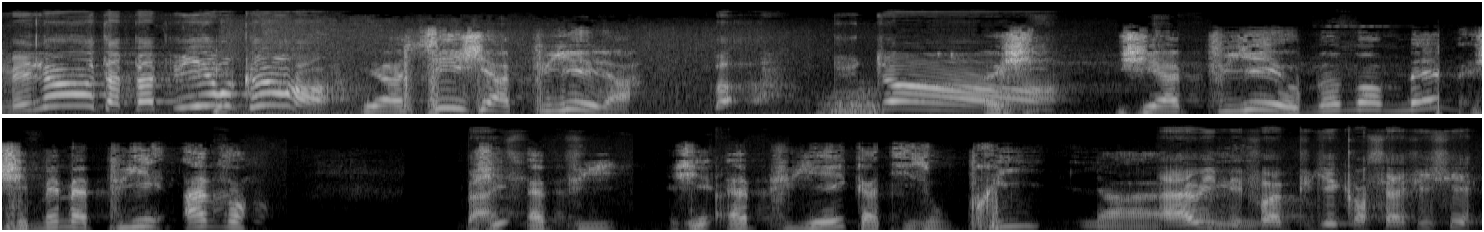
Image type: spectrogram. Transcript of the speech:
Mais non, t'as pas appuyé encore Ah si, j'ai appuyé là Bah, putain Euh, j'ai- appuyé au moment même, j'ai même appuyé avant. Bah, j'ai appuyé, appuyé quand ils ont pris la... Ah oui, mais faut appuyer quand c'est affiché.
